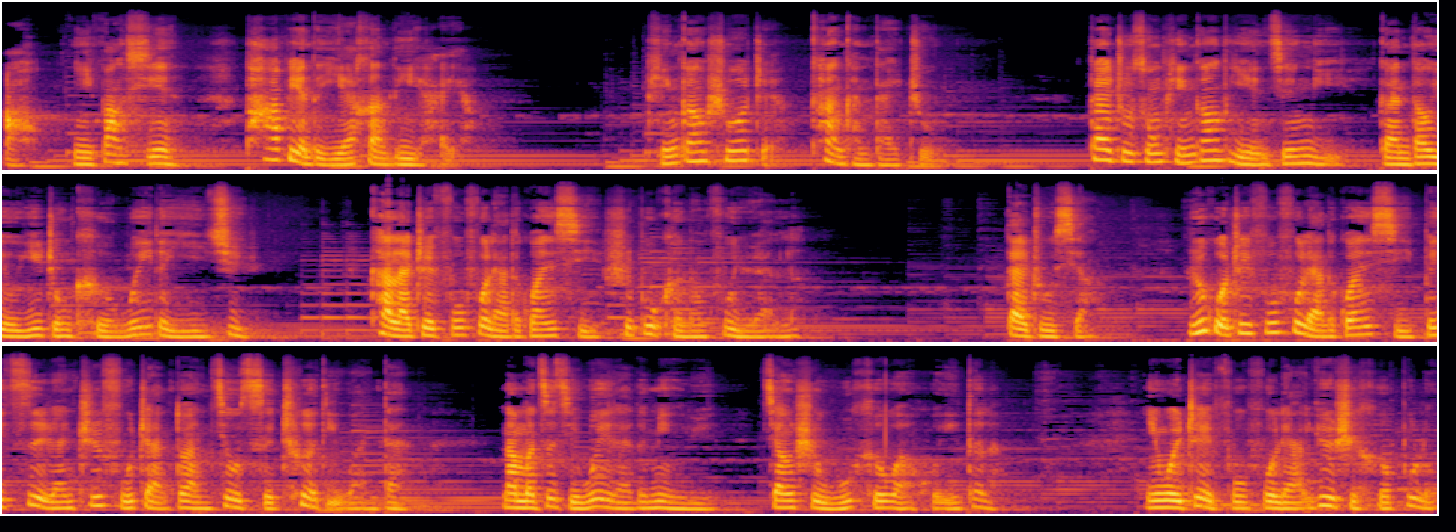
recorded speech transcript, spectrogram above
哦，你放心，他变得也很厉害呀。平刚说着。看看呆柱，戴柱从平刚的眼睛里感到有一种可微的疑惧。看来这夫妇俩的关系是不可能复原了。戴柱想，如果这夫妇俩的关系被自然之符斩断，就此彻底完蛋，那么自己未来的命运将是无可挽回的了。因为这夫妇俩越是合不拢，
